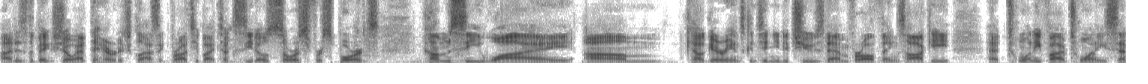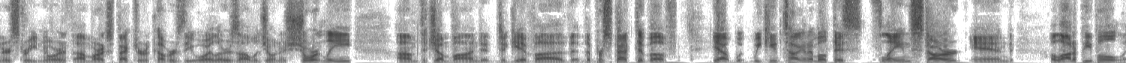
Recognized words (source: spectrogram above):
Uh, it is the big show at the Heritage Classic, brought to you by Tuxedo Source for Sports. Come see why um, Calgarians continue to choose them for all things hockey at 2520 Center Street North. Uh, Mark Spector covers the Oilers. Uh, will join us shortly um, to jump on to, to give uh, the, the perspective of, yeah, w- we keep talking about this flame start and a lot of people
